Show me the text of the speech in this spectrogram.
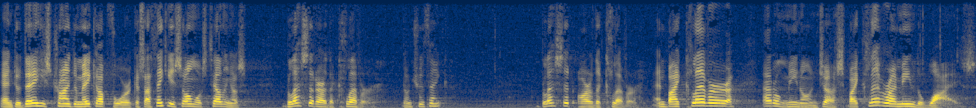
And today he's trying to make up for it because I think he's almost telling us, blessed are the clever, don't you think? Blessed are the clever. And by clever, I don't mean unjust. By clever, I mean the wise.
